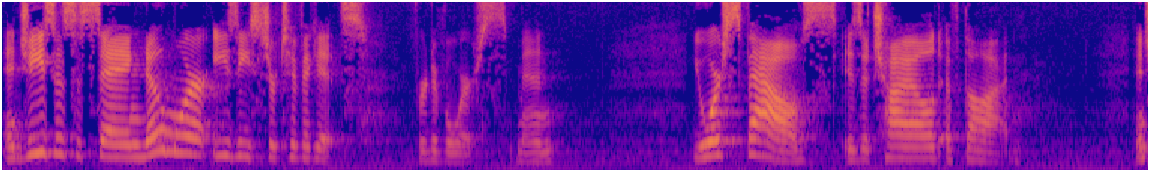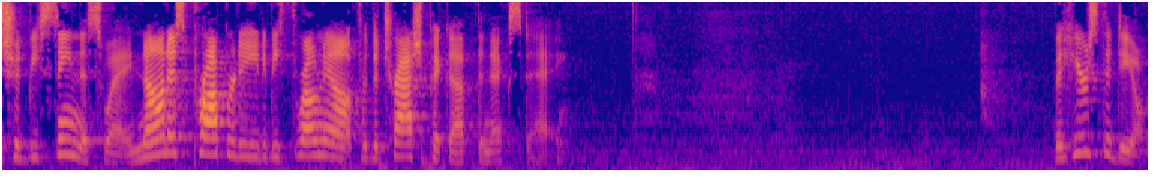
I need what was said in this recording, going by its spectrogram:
And Jesus is saying, no more easy certificates for divorce, men. Your spouse is a child of God and should be seen this way, not as property to be thrown out for the trash pickup the next day. But here's the deal.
